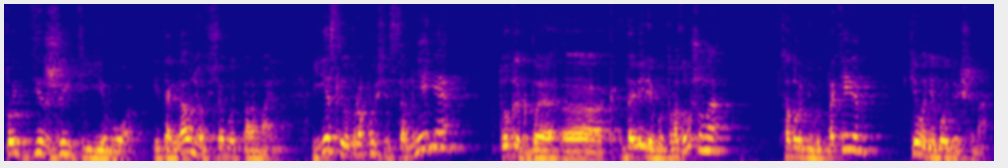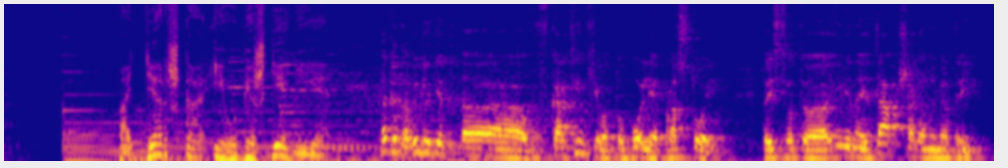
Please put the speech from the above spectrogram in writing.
поддержите его, и тогда у него все будет нормально. Если вы пропустите сомнения, то как бы э, доверие будет разрушено, сотрудник будет потерян, тема не будет решена. Поддержка и убеждение. Как это выглядит э, в картинке вот ну, более простой? То есть вот э, именно этап шага номер три.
